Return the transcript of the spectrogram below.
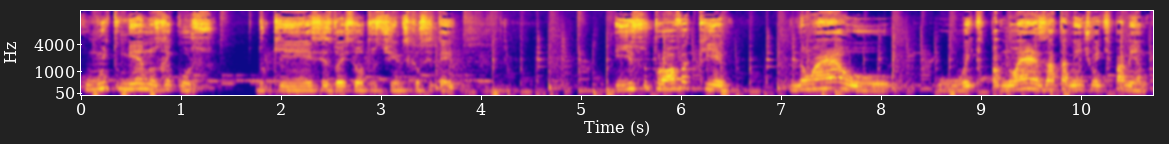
com muito menos recurso do que esses dois outros times que eu citei. E isso prova que não é o, o equipa, não é exatamente o equipamento,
